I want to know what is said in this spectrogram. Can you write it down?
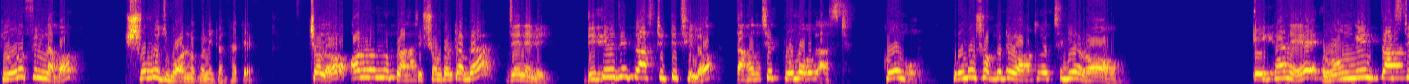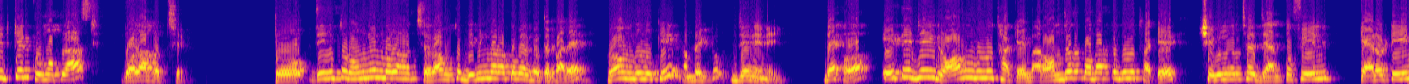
ক্লোরোফিল নামক সবুজ বর্ণকণিকা থাকে। চলো অন্যান্য প্লাস্টিক সম্পর্কে আমরা জেনে নিই। দ্বিতীয় যে প্লাস্টিকটি ছিল, তা হচ্ছে ক্রোমোপ্লাস্ট ক্রোমো ক্রোমো শব্দটির অর্থ হচ্ছে গিয়ে রং। এখানে রঙিন প্লাস্টিককে ক্রোমোপ্লাস্ট বলা হচ্ছে। তো যেহেতু রঙিন বলা হচ্ছে, রং তো বিভিন্ন রকমের হতে পারে, রংগুলোকে আমরা একটু জেনে নেই। দেখো, এতে যে রংগুলো থাকে বা রঞ্জক পদার্থগুলো থাকে, সেগুলো হচ্ছে জ্যান্থোফিল ক্যারোটিন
